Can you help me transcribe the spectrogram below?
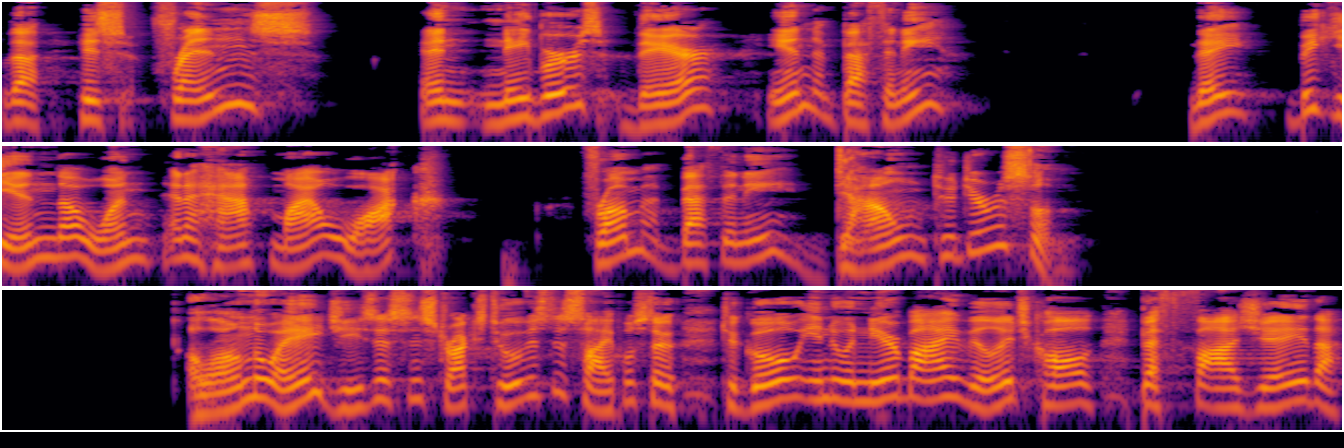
the, his friends and neighbors there in Bethany, they begin the one and a half mile walk from Bethany down to Jerusalem. Along the way, Jesus instructs two of his disciples to, to go into a nearby village called Bethphage, the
